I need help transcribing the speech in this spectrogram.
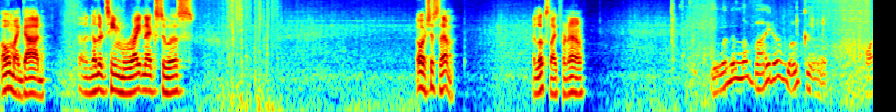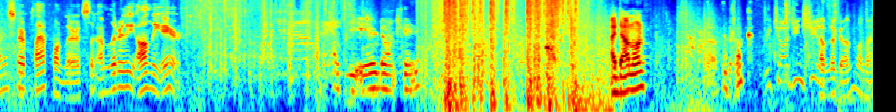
Oh my god. Another team right next to us. Oh, it's just them. It looks like for now. Living the Vida Loca. Why is there a platform there? It's like I'm literally on the air. Up the air, don't care. I down one. The fuck? Recharging shield. Have no gun, my man.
